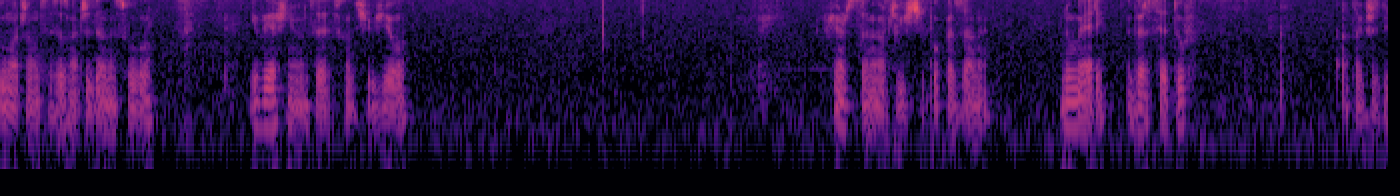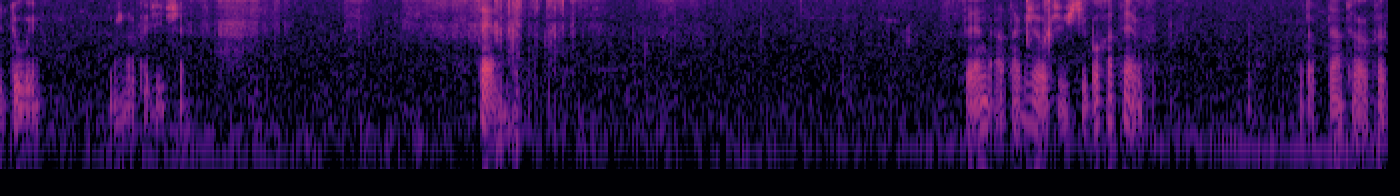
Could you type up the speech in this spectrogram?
tłumaczące, co znaczy dane słowo i wyjaśniające, skąd się wzięło. W książce mamy oczywiście pokazane numery wersetów, a także tytuły, można powiedzieć, że scen. Scen, a także oczywiście bohaterów. Prawda? To akurat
